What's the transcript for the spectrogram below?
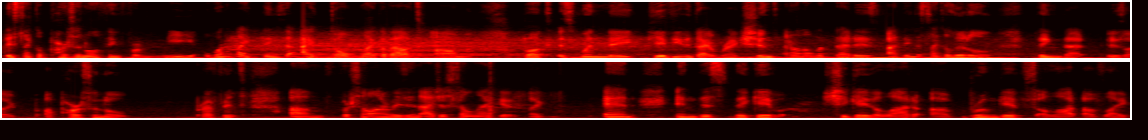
It's like a personal thing for me. One of my things that I don't like about um books is when they give you directions. I don't know what that is. I think it's like a little thing that is like a personal preference. Um, for some odd reason, I just don't like it. Like, and in this, they gave she gave a lot of uh, Broom gives a lot of like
